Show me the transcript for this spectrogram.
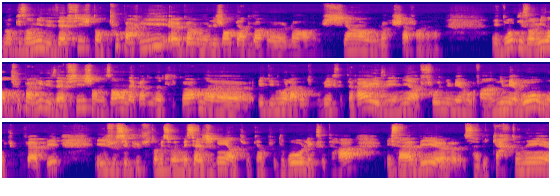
Donc ils ont mis des affiches dans tout Paris, euh, comme les gens perdent leur, euh, leur chien ou leur chat. Et donc ils ont mis dans tout Paris des affiches en disant on a perdu notre licorne, aidez-nous à la retrouver, etc. Et ils avaient mis un faux numéro, enfin un numéro où tu pouvais appeler. Et je sais plus, tu tombais sur une messagerie, un truc un peu drôle, etc. Et ça avait, ça avait cartonné,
